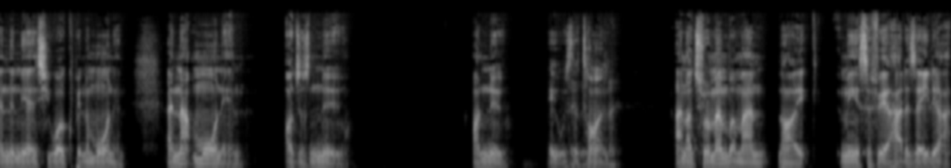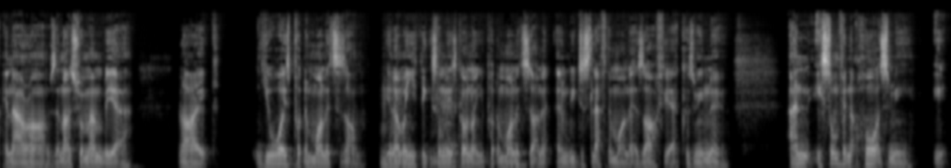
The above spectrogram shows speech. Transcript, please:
And in the end, she woke up in the morning. And that morning, I just knew. I knew it was the time. And I just remember, man, like me and Safiyya had Azaylia in our arms. And I just remember, yeah, like you always put the monitors on. You know, Mhm. when you think something's Yeah. going on, you put the monitors on it. And we just left the monitors off, yeah, because we knew. And it's something that haunts me it,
